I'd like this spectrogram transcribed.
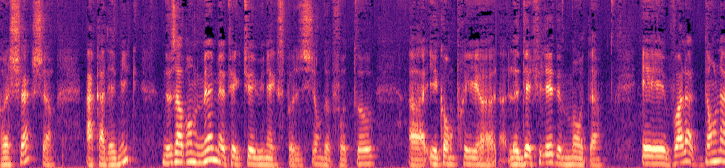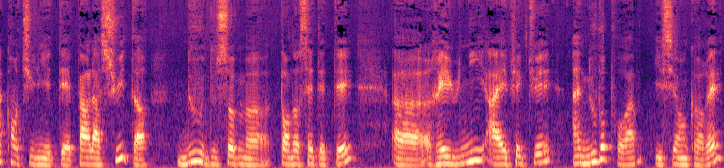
recherches académiques. Nous avons même effectué une exposition de photos, euh, y compris euh, le défilé de mode. Et voilà, dans la continuité, par la suite, nous, nous sommes, euh, pendant cet été, réunis à effectuer un nouveau programme ici en Corée.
